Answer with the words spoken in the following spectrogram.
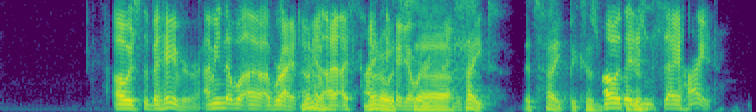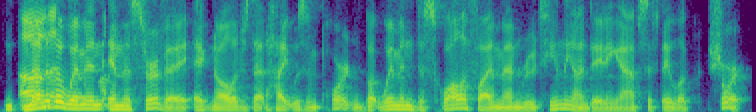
Oh, it's the behavior. I mean, uh, uh, right. No, I mean, no, I, I, no, no it's uh, height. It's height because oh, they didn't say height. None oh, of the women so in the survey acknowledged that height was important, but women disqualify men routinely on dating apps if they look short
